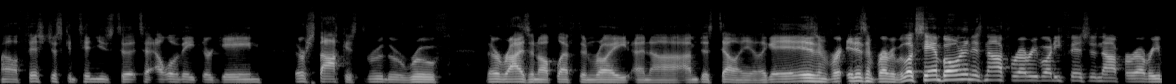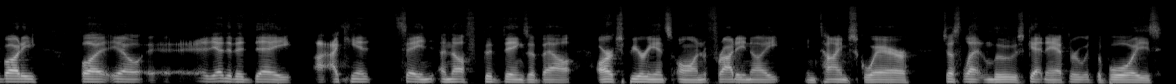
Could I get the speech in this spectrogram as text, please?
Uh, Phish just continues to to elevate their game. Their stock is through the roof. They're rising up left and right, and uh, I'm just telling you, like it isn't for it isn't for everybody. Look, Sam Bonin is not for everybody. Phish is not for everybody. But you know, at the end of the day, I, I can't say enough good things about our experience on Friday night in Times Square, just letting loose, getting after it with the boys.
